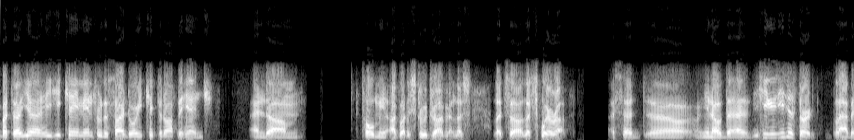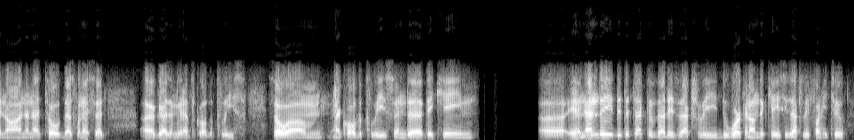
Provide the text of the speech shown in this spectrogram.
But uh, yeah, he he came in through the side door. He kicked it off the hinge, and um, told me I've got a screwdriver and let's let's uh, let's square up. I said, uh, you know, the, he he just started blabbing on, and I told that's when I said uh, guys, I'm gonna have to call the police. So um, I called the police, and uh, they came. Uh, and and the the detective that is actually working on the case, he's actually funny too. Uh,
